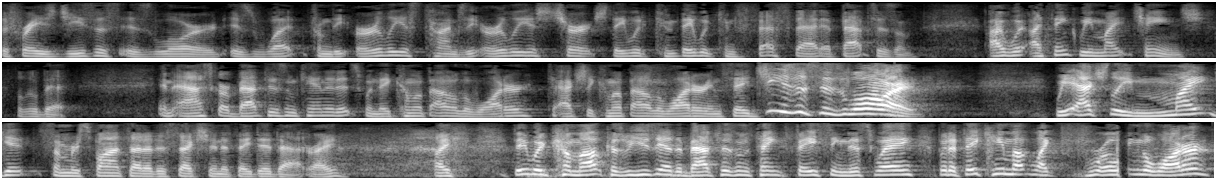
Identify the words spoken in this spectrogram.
The phrase Jesus is Lord is what from the earliest times, the earliest church, they would they would confess that at baptism. I would I think we might change a little bit and ask our baptism candidates when they come up out of the water to actually come up out of the water and say, Jesus is Lord we actually might get some response out of this section if they did that, right? Like, they would come up, because we usually have the baptism tank facing this way, but if they came up like throwing the water,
